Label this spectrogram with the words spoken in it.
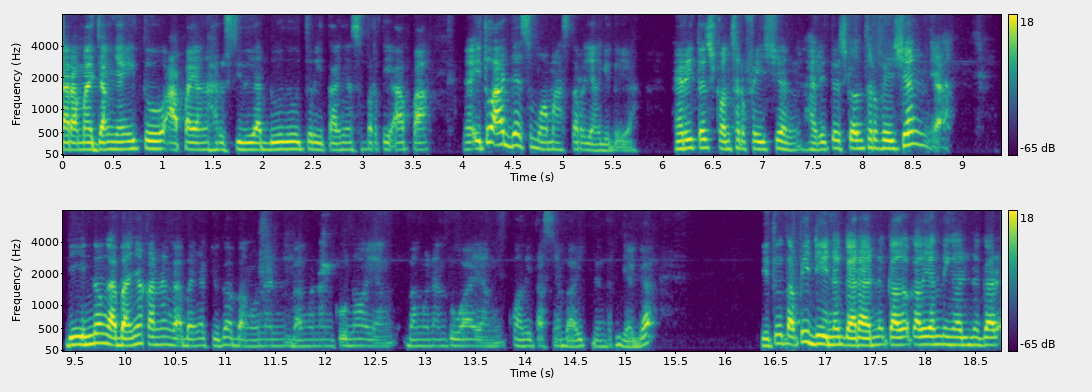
cara majangnya itu apa yang harus dilihat dulu ceritanya seperti apa. Nah itu ada semua masternya gitu ya. Heritage conservation. Heritage conservation ya di Indo nggak banyak karena nggak banyak juga bangunan bangunan kuno yang bangunan tua yang kualitasnya baik dan terjaga. Itu tapi di negara kalau kalian tinggal di negara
